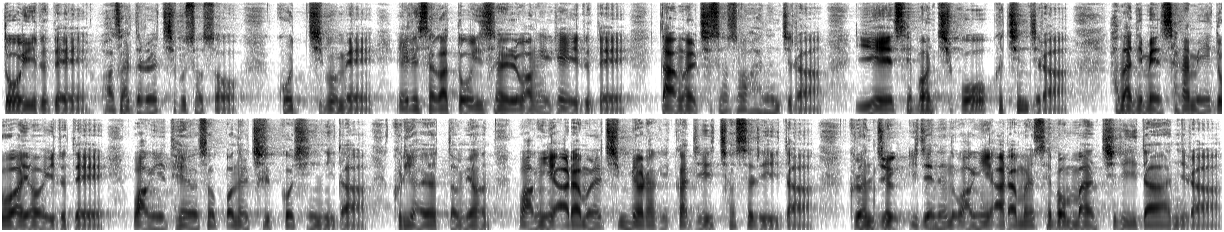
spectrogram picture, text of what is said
또 이르되 화살들을 집으소서. 곧 집음에 엘리사가 또 이스라엘 왕에게 이르되 땅을 치소서 하는지라. 이에 세 번 치고 그친지라. 하나님의 사람이 노하여 이르되 왕이 대여섯 번을 칠 것이니이다. 그리하였다면 왕이 아람을 진멸하기까지 쳤으리이다. 그런즉 이제는 왕이 아람을 세 번만 치리이다 하니라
